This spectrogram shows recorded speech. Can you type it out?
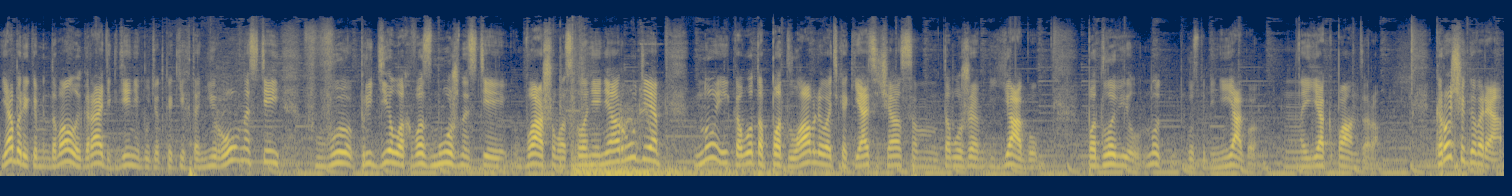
я бы рекомендовал играть где-нибудь от каких-то неровностей в пределах возможностей вашего склонения орудия, ну и кого-то подлавливать, как я сейчас того же Ягу подловил. Ну, господи, не Ягу, Яг Панзера. Короче говоря,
